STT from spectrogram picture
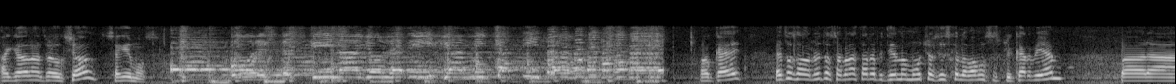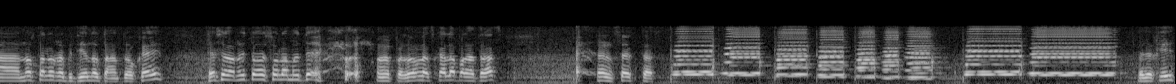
Ahí quedó la introducción, seguimos. Por esta esquina yo le dije a mi chatita. Ok, estos adornitos se van a estar repitiendo mucho, así es que lo vamos a explicar bien para no estarlo repitiendo tanto, ok. Ese adornito es solamente, perdón, la escala para atrás sextas. ¿Ves aquí?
